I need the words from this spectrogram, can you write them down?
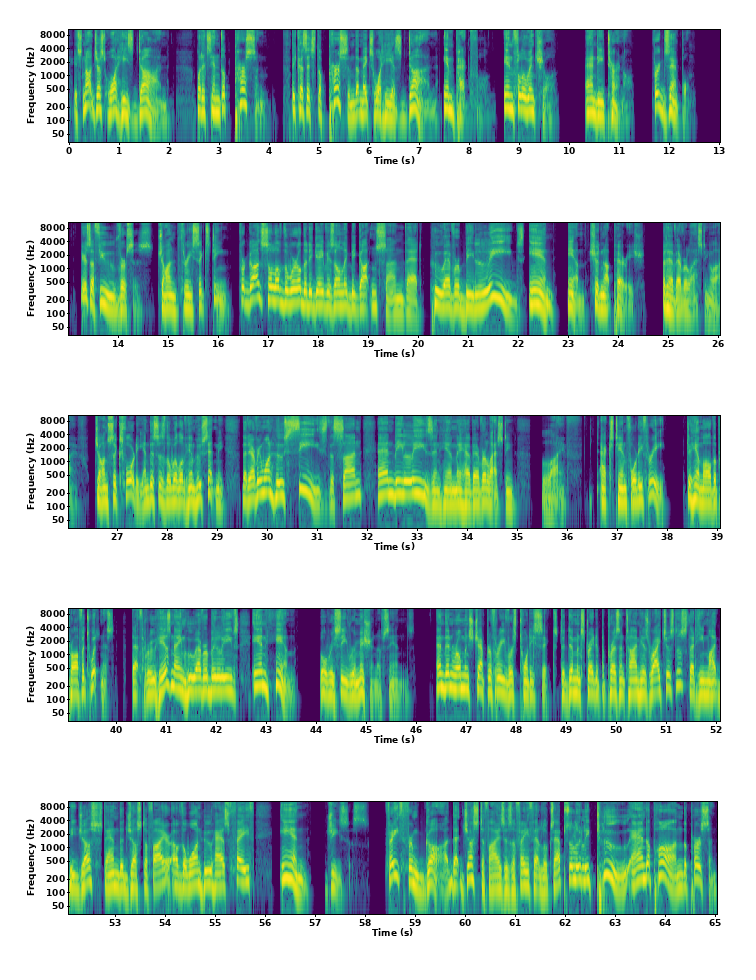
It's not just what he's done, but it's in the person, because it's the person that makes what he has done impactful, influential, and eternal. For example, here's a few verses. John 3:16. For God so loved the world that he gave his only begotten son that whoever believes in him should not perish but have everlasting life. John 6:40 and this is the will of him who sent me that everyone who sees the son and believes in him may have everlasting life. Acts 10:43 To him all the prophets witness that through his name whoever believes in him will receive remission of sins. And then Romans chapter 3 verse 26 to demonstrate at the present time his righteousness that he might be just and the justifier of the one who has faith in Jesus. Faith from God that justifies is a faith that looks absolutely to and upon the person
